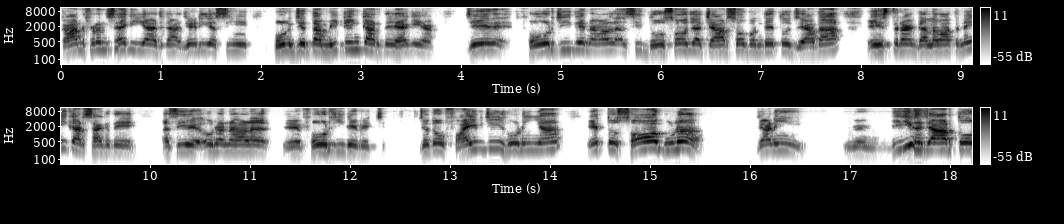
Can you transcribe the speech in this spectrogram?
ਕਾਨਫਰੰਸ ਹੈਗੀ ਆ ਜਿਹੜੀ ਅਸੀਂ ਹੁਣ ਜਿੱਦਾਂ ਮੀਟਿੰਗ ਕਰਦੇ ਹੈਗੇ ਆ ਜੇ 4G ਦੇ ਨਾਲ ਅਸੀਂ 200 ਜਾਂ 400 ਬੰਦੇ ਤੋਂ ਜ਼ਿਆਦਾ ਇਸ ਤਰ੍ਹਾਂ ਗੱਲਬਾਤ ਨਹੀਂ ਕਰ ਸਕਦੇ, ਅਸੀਂ ਉਹਨਾਂ ਨਾਲ 4G ਦੇ ਵਿੱਚ। ਜਦੋਂ 5G ਹੋਣੀ ਆ, ਇਹ ਤੋਂ 100 ਗੁਣਾ ਜਾਨੀ 20000 ਤੋਂ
